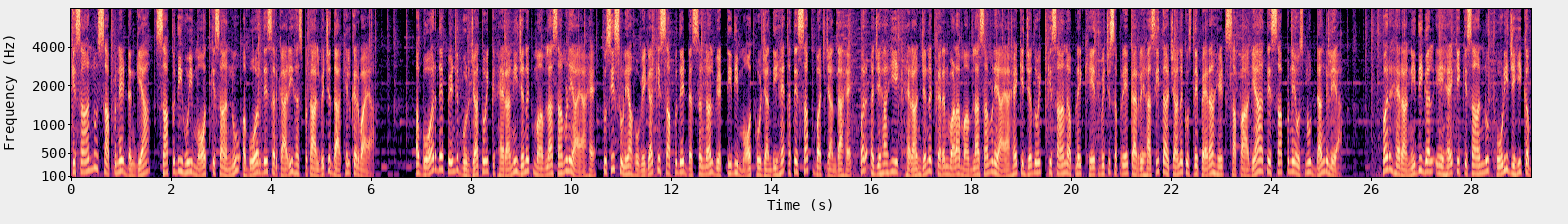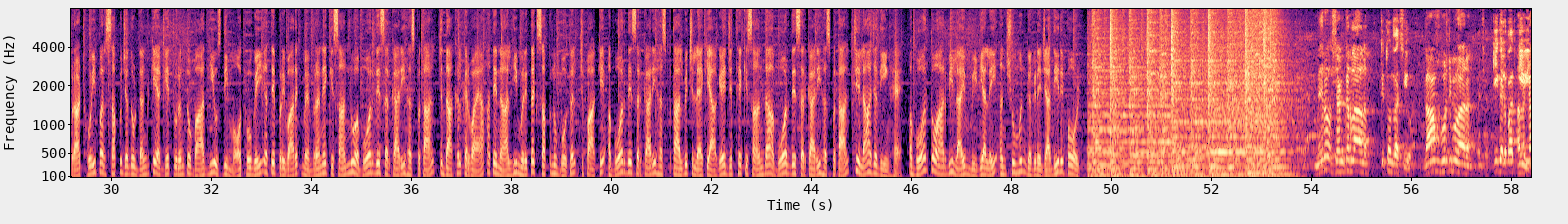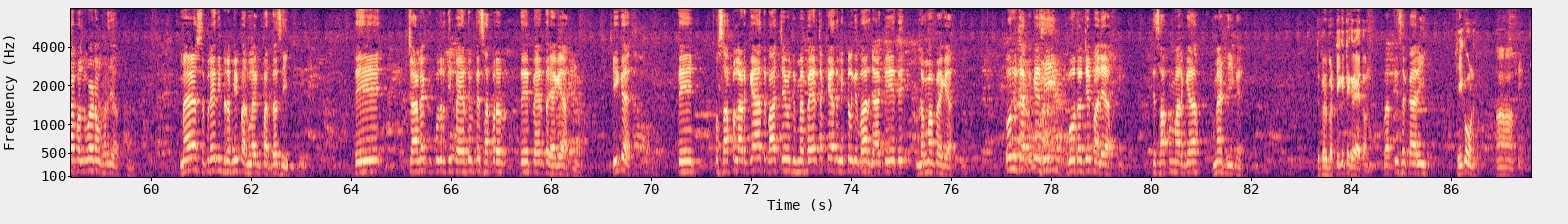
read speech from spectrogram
ਕਿਸਾਨ ਨੂੰ ਸੱਪ ਨੇ ਡੰਗਿਆ, ਸੱਪ ਦੀ ਹੋਈ ਮੌਤ ਕਿਸਾਨ ਨੂੰ ਅਬੋਹਰ ਦੇ ਸਰਕਾਰੀ ਹਸਪਤਾਲ ਵਿੱਚ ਦਾਖਲ ਕਰਵਾਇਆ। ਅਬੋਹਰ ਦੇ ਪਿੰਡ ਬੁਰਜਾ ਤੋਂ ਇੱਕ ਹੈਰਾਨੀਜਨਕ ਮਾਮਲਾ ਸਾਹਮਣੇ ਆਇਆ ਹੈ। ਤੁਸੀਂ ਸੁਣਿਆ ਹੋਵੇਗਾ ਕਿ ਸੱਪ ਦੇ ਡਸਣ ਨਾਲ ਵਿਅਕਤੀ ਦੀ ਮੌਤ ਹੋ ਜਾਂਦੀ ਹੈ ਅਤੇ ਸੱਪ ਬਚ ਜਾਂਦਾ ਹੈ, ਪਰ ਅਜਿਹਾ ਹੀ ਇੱਕ ਹੈਰਾਨਜਨਕ ਕਰਨ ਵਾਲਾ ਮਾਮਲਾ ਸਾਹਮਣੇ ਆਇਆ ਹੈ ਕਿ ਜਦੋਂ ਇੱਕ ਕਿਸਾਨ ਆਪਣੇ ਖੇਤ ਵਿੱਚ ਸਪਰੇਅ ਕਰ ਰਿਹਾ ਸੀ ਤਾਂ ਅਚਾਨਕ ਉਸ ਦੇ ਪੈਰਾਂ ਹੇਠ ਸੱਪ ਆ ਗਿਆ ਅਤੇ ਸੱਪ ਨੇ ਉਸ ਨੂੰ ਡੰਗ ਲਿਆ। ਪਰ ਹੈਰਾਨੀ ਦੀ ਗੱਲ ਇਹ ਹੈ ਕਿ ਕਿਸਾਨ ਨੂੰ ਥੋੜੀ ਜਿਹੀ ਘਬਰਾਹਟ ਹੋਈ, ਪਰ ਸੱਪ ਜਦੋਂ ਡੰਗ ਕੇ ਅੱਗੇ ਤੁਰਨ ਤੋਂ ਬਾਅਦ ਹੀ ਉਸ ਦੀ ਮੌਤ ਹੋ ਗਈ ਅਤੇ ਪਰਿਵਾਰਕ ਮੈਂਬਰਾਂ ਨੇ ਕਿਸਾਨ ਨੂੰ ਅਬੋਹਰ ਦੇ ਸਰਕਾਰੀ ਹਸਪਤਾਲ 'ਚ ਦਾਖਲ ਕਰਵਾਇਆ ਅਤੇ ਨਾਲ ਹੀ ਮ੍ਰਿਤਕ ਸੱਪ ਨੂੰ ਬੋਤਲ 'ਚ ਪਾ ਕੇ ਅਬੋਹਰ ਦੇ ਸਰਕਾਰੀ ਹਸਪਤਾਲ ਵਿੱਚ ਲੈ ਕੇ ਆ ਗਏ, ਜਿੱਥੇ ਕਿਸਾਨ ਦਾ ਅਬੋਹਰ ਦੇ ਸਰਕਾਰੀ ਹਸਪਤਾਲ 'ਚ ਇਲਾਜ ਅਧੀਨ ਹੈ। ਅਬੋਹਰ ਤੋਂ ਆਰਬੀ ਲਾਈਵ ਮੀਡੀਆ ਲਈ ਅੰਸ਼ੁਮਨ ਗਗੜੇਜਾ ਦੀ ਰਿਪੋਰਟ। ਮੇਰੋ ਸ਼ੰਕਰ ਲਾਲ ਕਿੱਥੋਂ ਦਾ ਵਾਸੀ ਹੋ ਗਾਮ ਬੁਰਜ ਮੁਬਾਰ ਅੱਛਾ ਕੀ ਗੱਲਬਾਤ ਕੀ ਹੋਈ? ਹਲਕਾ ਬੱਲੂਆੜੋਂ ਖੜ ਜਾ। ਮੈਂ ਸਪਰੇਅ ਦੀ ਡਰਮੀ ਭਰਨ ਲੱਗ ਭਰਦਾ ਸੀ। ਤੇ ਅਚਾਨਕ ਕੁਦਰਤੀ ਪੈਰ ਦੇ ਉੱਤੇ ਸੱਪ ਰ- ਦੇ ਪੈਰ ਧਰਿਆ ਗਿਆ। ਠੀਕ ਹੈ? ਤੇ ਉਹ ਸੱਪ ਲੜ ਗਿਆ ਤੇ ਬਾਅਦ ਚ ਉਹ ਜਦੋਂ ਮੈਂ ਪੈਰ ਚੱਕਿਆ ਤੇ ਨਿਕਲ ਕੇ ਬਾਹਰ ਜਾ ਕੇ ਤੇ ਲੰਮਾ ਪੈ ਗਿਆ। ਉਹਨੂੰ ਚੱਕ ਕੇ ਅਸੀਂ ਬੋਤਲ 'ਚ ਪਾ ਲਿਆ। ਤੇ ਸੱਪ ਮਰ ਗਿਆ। ਮੈਂ ਠੀਕ ਹੈ। ਤੇ ਫਿਰ ਭਰਤੀ ਕਿੱਥੇ ਕਰਾਇਆ ਤੁਹਾਨੂੰ? ਭਰਤੀ ਸਰਕਾਰੀ। ਠੀਕ ਹੋਣ? ਹਾਂ ਹਾਂ। ਠੀਕ।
